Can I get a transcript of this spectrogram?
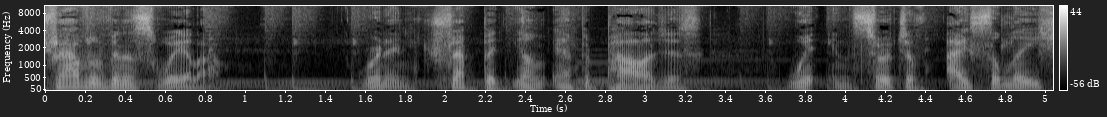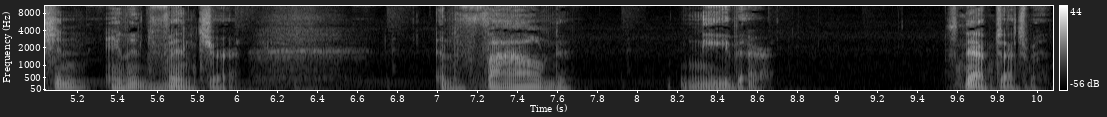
traveled to Venezuela, where an intrepid young anthropologist went in search of isolation and adventure and found neither. Snap judgment.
